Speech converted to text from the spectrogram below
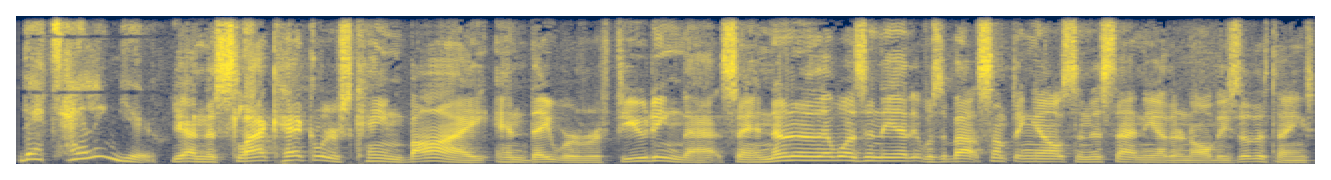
they're telling you. Yeah, and the slack hecklers came by and they were refuting that, saying, no, no, that wasn't it. It was about something else and this, that, and the other, and all these other things.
